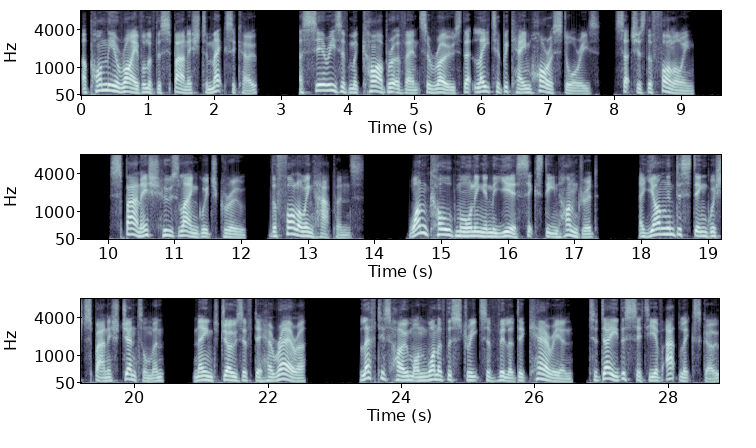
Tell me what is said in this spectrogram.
upon the arrival of the Spanish to Mexico, a series of macabre events arose that later became horror stories, such as the following. Spanish whose language grew. The following happens. One cold morning in the year 1600, a young and distinguished Spanish gentleman, named Joseph de Herrera, left his home on one of the streets of Villa de Carrion, today the city of Atlixco,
